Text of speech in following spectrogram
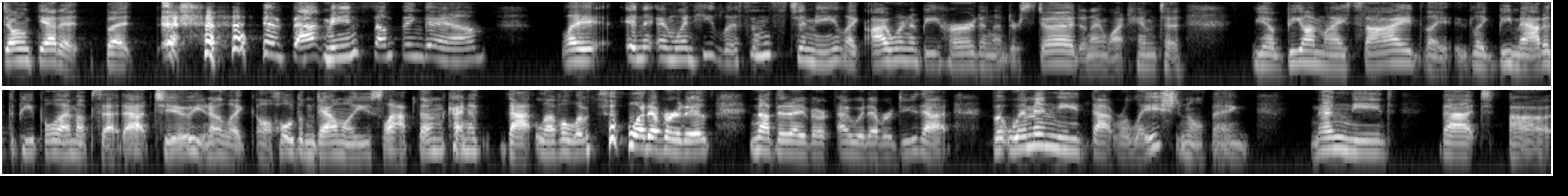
don't get it, but if that means something to him, like and and when he listens to me, like I want to be heard and understood and I want him to you know be on my side like like be mad at the people i'm upset at too you know like i'll hold them down while you slap them kind of that level of whatever it is. Not that i ever i would ever do that. But women need that relational thing. Men need that uh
